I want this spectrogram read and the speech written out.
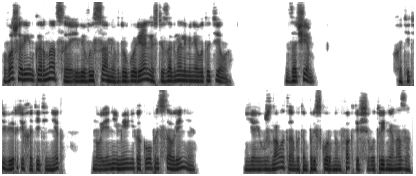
Ваша реинкарнация или вы сами в другой реальности загнали меня в это тело. Зачем? Хотите верьте, хотите нет, но я не имею никакого представления. Я и узнал это об этом прискорбном факте всего три дня назад.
